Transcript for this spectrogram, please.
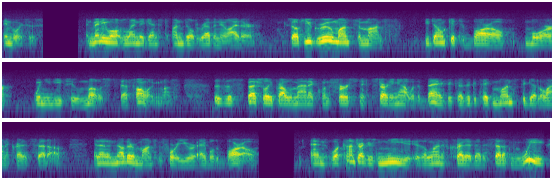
invoices. And many won't lend against unbilled revenue either. So if you grew month to month, you don't get to borrow more when you need to most that following month. This is especially problematic when first starting out with a bank because it could take months to get a line of credit set up and then another month before you are able to borrow. And what contractors need is a line of credit that is set up in weeks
